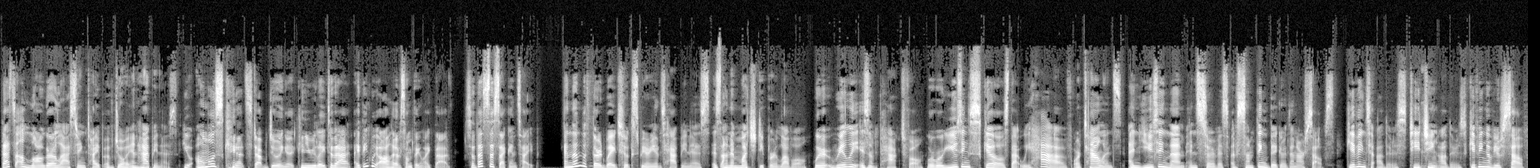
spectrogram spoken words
That's a longer lasting type of joy and happiness. You almost can't stop doing it can you relate to that? I think we all have something like that. So that's the second type. And then the third way to experience happiness is on a much deeper level where it really is impactful, where we're using skills that we have or talents and using them in service of something bigger than ourselves. Giving to others, teaching others, giving of yourself,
